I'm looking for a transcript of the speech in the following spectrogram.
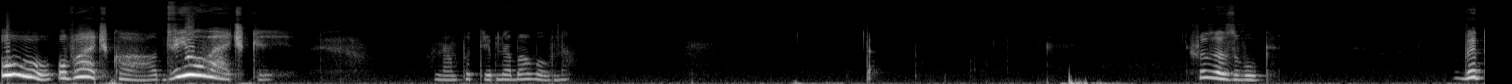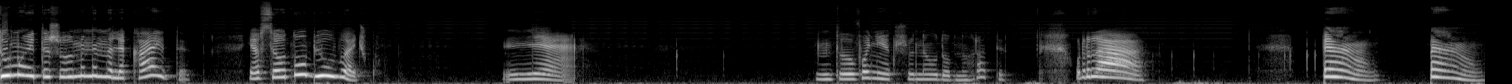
О, овечка! Дві овечки. Нам потрібна бавовна. Так. Що за звуки? Ви думаєте, що ви мене налякаєте? Я все одно вб'ю овечку. Не. На телефоні, якщо неудобно грати. Ура! Пау! Пау!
